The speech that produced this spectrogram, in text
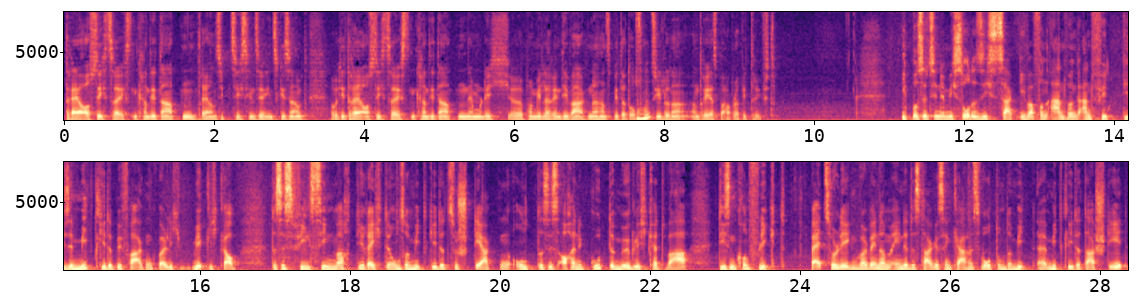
drei aussichtsreichsten Kandidaten, 73 sind es ja insgesamt, aber die drei aussichtsreichsten Kandidaten, nämlich äh, Pamela Rendi-Wagner, Hans-Peter Doskozil mhm. oder Andreas Babler betrifft. Ich positioniere mich so, dass ich sage, ich war von Anfang an für diese Mitgliederbefragung, weil ich wirklich glaube, dass es viel Sinn macht, die Rechte unserer Mitglieder zu stärken und dass es auch eine gute Möglichkeit war, diesen Konflikt beizulegen, weil wenn am Ende des Tages ein klares Votum der Mit äh, Mitglieder da steht,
